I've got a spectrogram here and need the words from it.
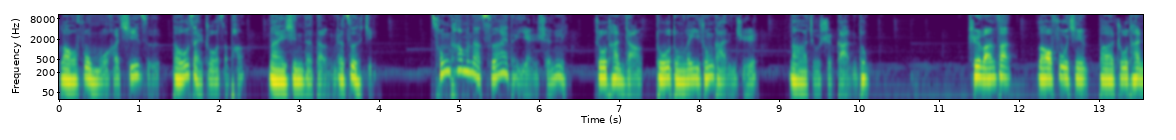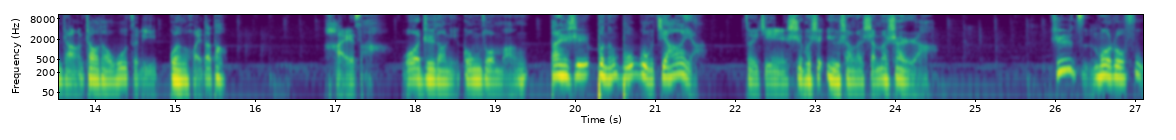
老父母和妻子都在桌子旁，耐心的等着自己。从他们那慈爱的眼神里，朱探长读懂了一种感觉，那就是感动。吃完饭，老父亲把朱探长召到屋子里，关怀的道：“孩子，我知道你工作忙，但是不能不顾家呀。最近是不是遇上了什么事儿啊？”知子莫若父，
